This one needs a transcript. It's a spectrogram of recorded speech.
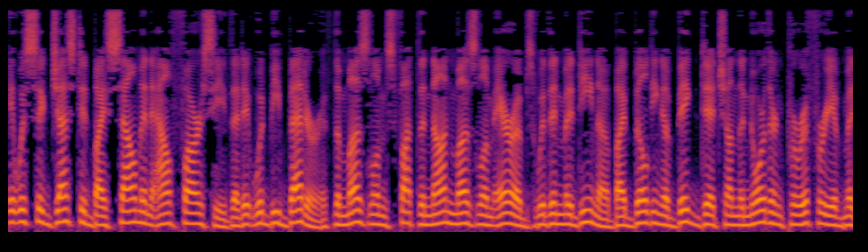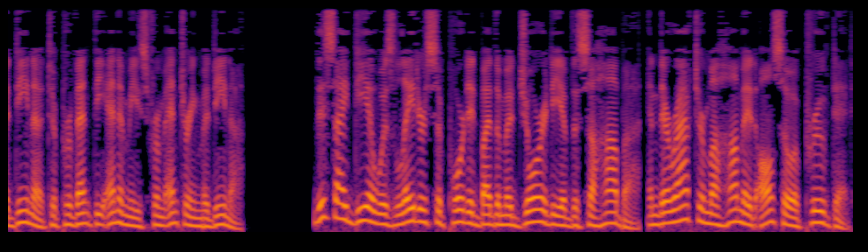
it was suggested by Salman al-Farsi that it would be better if the Muslims fought the non-Muslim Arabs within Medina by building a big ditch on the northern periphery of Medina to prevent the enemies from entering Medina. This idea was later supported by the majority of the Sahaba, and thereafter Muhammad also approved it.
